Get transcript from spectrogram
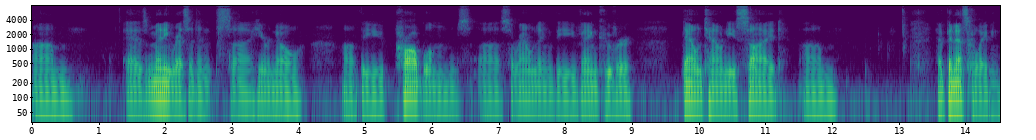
Um, as many residents uh, here know, uh, the problems uh, surrounding the Vancouver downtown east side um, have been escalating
